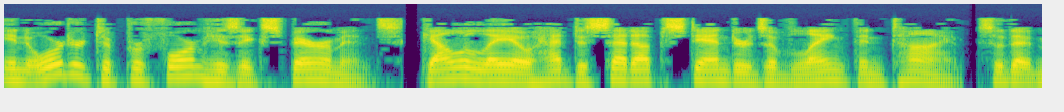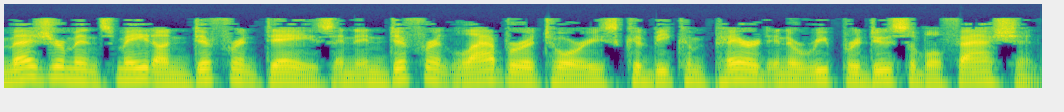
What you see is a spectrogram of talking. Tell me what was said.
In order to perform his experiments, Galileo had to set up standards of length and time, so that measurements made on different days and in different laboratories could be compared in a reproducible fashion.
